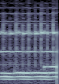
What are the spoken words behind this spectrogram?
Música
